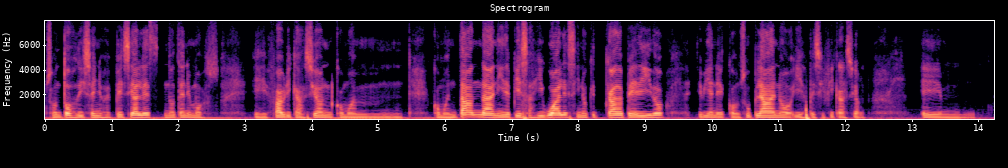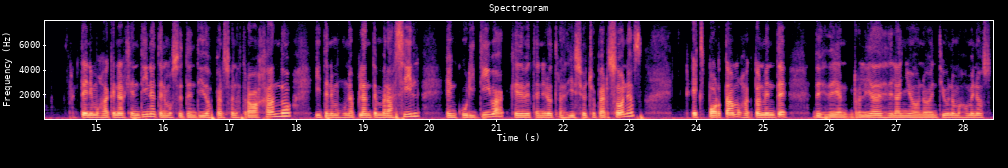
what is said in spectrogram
son todos diseños especiales, no tenemos eh, fabricación como en, como en tanda ni de piezas iguales, sino que cada pedido viene con su plano y especificación. Em, tenemos acá en Argentina, tenemos 72 personas trabajando y tenemos una planta en Brasil, en Curitiba, que debe tener otras 18 personas exportamos actualmente desde, en realidad desde el año 91 más o menos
